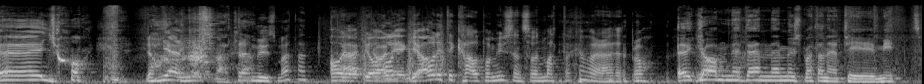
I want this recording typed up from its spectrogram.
Uh, ja, Ja. Her er musmattan. Ja, jag, jag, Jag var, litt jag var lite kall på musen så en matta kan vara rätt bra. Eh, Ja, men den eh, musmattan är till mitt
